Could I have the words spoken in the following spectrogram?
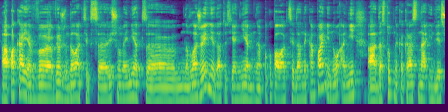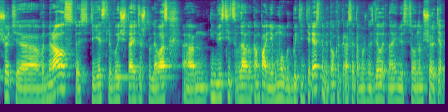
А пока я в Virgin Galactic решил, у меня нет вложений, да, то есть я не покупал акции данной компании, но они доступны как раз на инвест-счете в Admirals. То есть, если вы считаете, что для вас эм, инвестиции в данную компанию могут быть интересными, то как раз это можно сделать на инвестиционном счете.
